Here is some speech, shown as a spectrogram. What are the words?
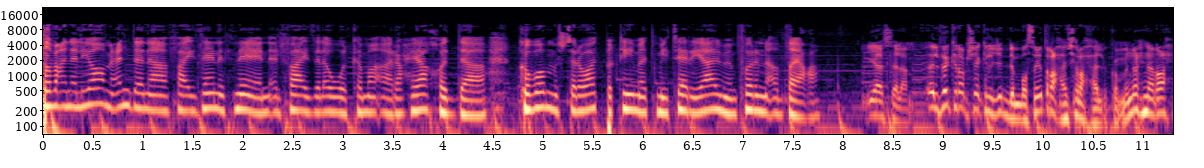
طبعا اليوم عندنا فايزين اثنين. الفايز الأول كمان راح ياخذ آه، كوبون مشتريات بقيمة 200 ريال من فرن الضيعة. يا سلام. الفكرة بشكل جدا بسيط راح أشرحها لكم. إنه إحنا راح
